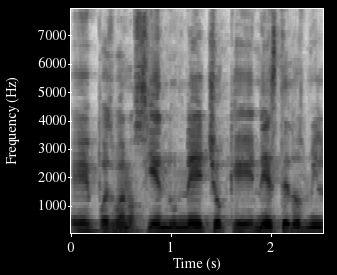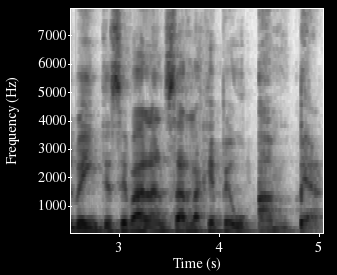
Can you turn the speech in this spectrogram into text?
Eh, pues bueno, siendo un hecho que en este 2020 se va a lanzar la GPU Ampere.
